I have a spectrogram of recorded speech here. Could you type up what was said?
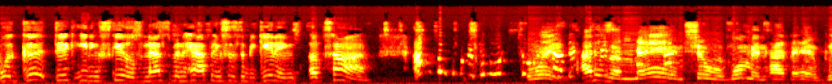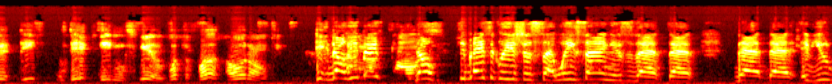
with good dick eating skills, and that's been happening since the beginning of time. I was like, what you Wait, how does a man show a woman how to have good dick, dick eating skills? What the fuck? Hold on. He, no, he basically no. He basically is just sa- what he's saying is that that that that if you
